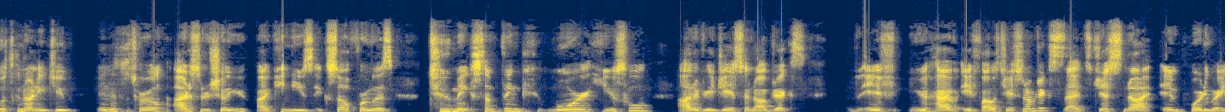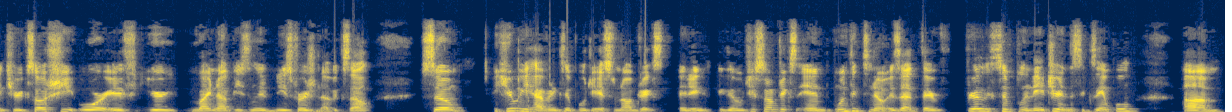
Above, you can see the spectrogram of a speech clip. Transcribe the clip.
What's going on YouTube? In this tutorial, I just want to show you how you can use Excel formulas to make something more useful out of your JSON objects. If you have a file with JSON objects that's just not importing right into your Excel sheet, or if you might not be using the newest version of Excel. So here we have an example JSON objects, an example JSON objects, and one thing to note is that they're fairly simple in nature in this example. Um,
